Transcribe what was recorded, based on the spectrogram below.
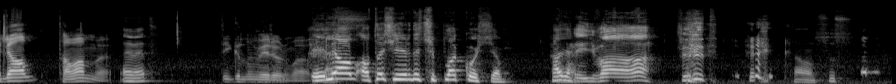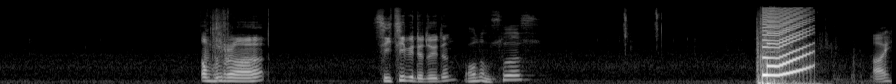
Eli al tamam mı? Evet. Deagle'ını veriyorum abi. Eli al Ataşehir'de çıplak koşacağım. Hadi. Eyvah! Ferit! Tamam sus. Abura. CT biri duydun. Oğlum sus. Ay.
